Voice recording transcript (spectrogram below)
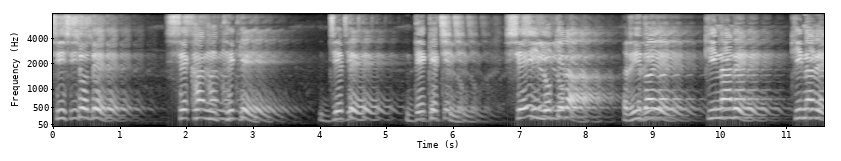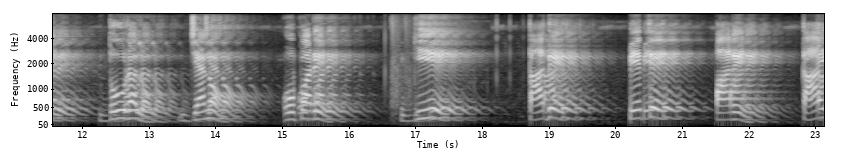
শিষ্যদের সেখান থেকে যেতে দেখেছিল, সেই লোকেরা হৃদয়ের কিনারে কিনারে দৌড়ালো যেন ওপারে গিয়ে তাদের পেতে পারে। তাই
